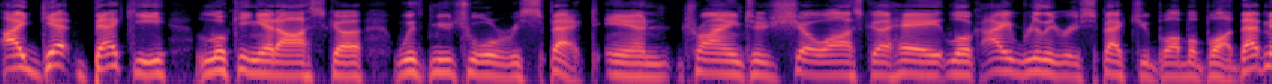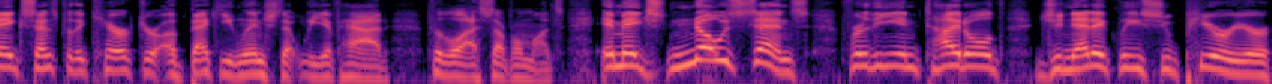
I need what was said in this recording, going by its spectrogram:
I get Becky looking at Asuka with mutual respect and trying to show Asuka, hey, look, I really respect you, blah, blah, blah. That makes sense for the character of Becky Lynch that we have had for the last several months. It makes no sense for the entitled, genetically superior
